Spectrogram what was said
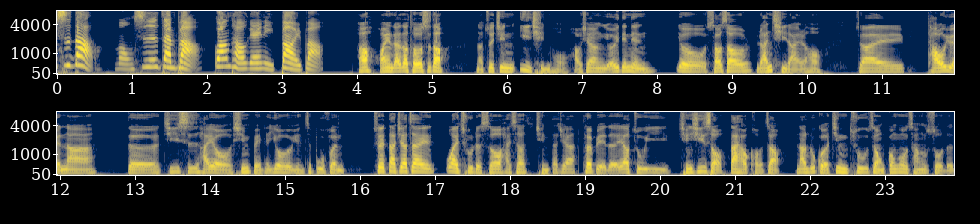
师道，猛狮战报，光头给你报一报。好，欢迎来到头头师道。那最近疫情哦，好像有一点点又稍稍燃起来了哈，在桃园呐的机师，还有新北的幼儿园这部分，所以大家在外出的时候，还是要请大家特别的要注意勤洗手，戴好口罩。那如果进出这种公共场所的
